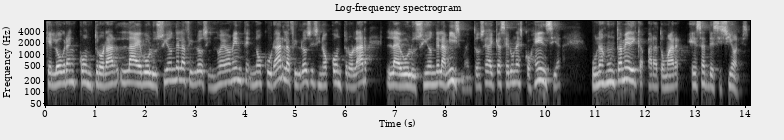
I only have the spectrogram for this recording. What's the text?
que logran controlar la evolución de la fibrosis. Nuevamente, no curar la fibrosis, sino controlar la evolución de la misma. Entonces hay que hacer una escogencia una junta médica para tomar esas decisiones.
